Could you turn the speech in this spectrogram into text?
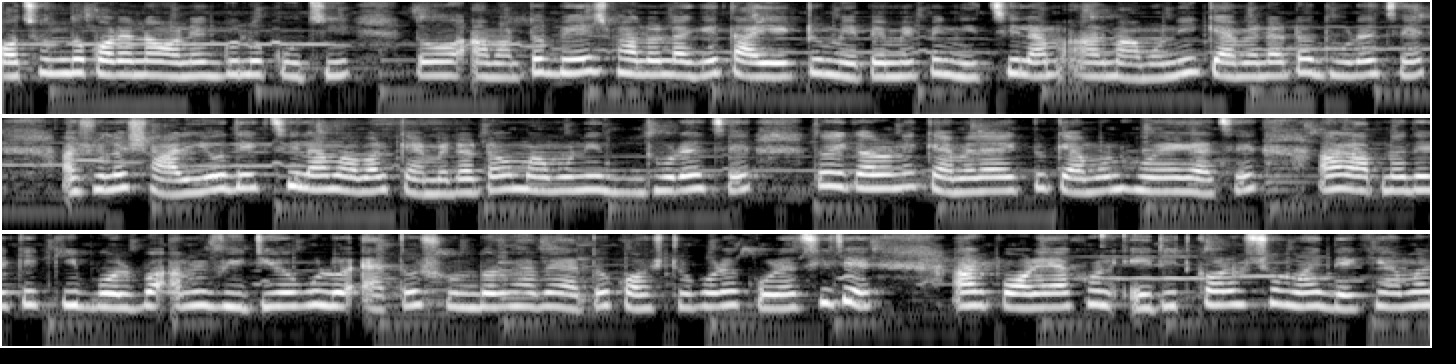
পছন্দ করে না অনেকগুলো কুচি। তো আমার তো বেশ ভালো লাগে, তাই একটু মেপে মেপে নিচ্ছিলাম। আর মামুনি ক্যামেরাটা ধরেছে। আসলে শাড়িও দেখছিলাম, আবার ক্যামেরাটাও মামুনি ধরেছে। তো এই কারণে ক্যামেরা একটু কেমন হয়ে গেছে। আর আপনাদেরকে কি বলব, আমি ভিডিওগুলো এত সুন্দরভাবে এত কষ্ট করে করেছি যে, আর পরে এখন এডিট করার সময় দেখে আমার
